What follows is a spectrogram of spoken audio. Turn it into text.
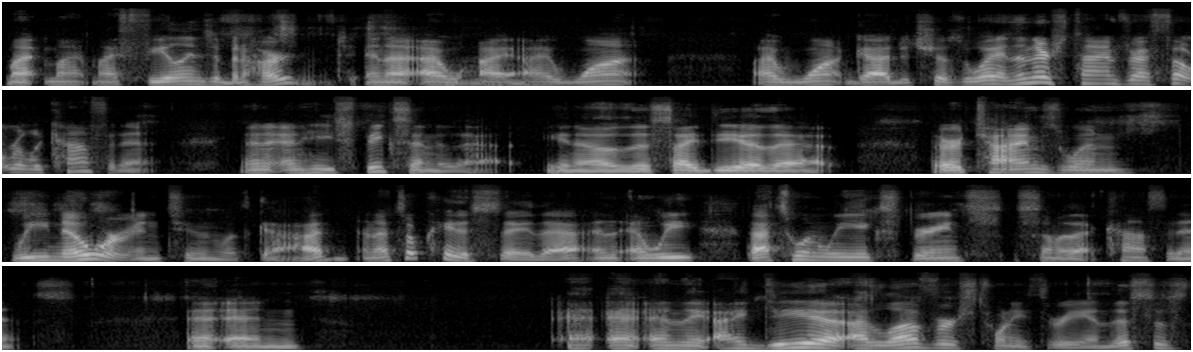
my, my, my feelings have been hardened and I, I, mm-hmm. I, I want I want God to chisel away. And then there's times where I felt really confident and, and he speaks into that. You know, this idea that there are times when we know we're in tune with God, and that's okay to say that. And and we that's when we experience some of that confidence. And and, and the idea, I love verse 23, and this is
